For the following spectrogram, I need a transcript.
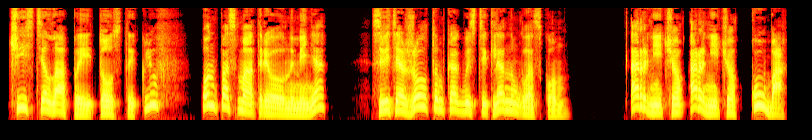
Чистя лапой толстый клюв, он посматривал на меня, светя желтым, как бы стеклянным глазком. «Арничо, Арничо, Куба!»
